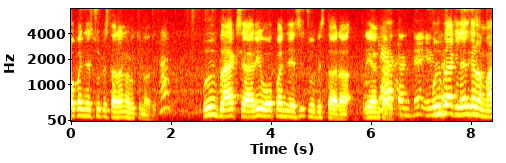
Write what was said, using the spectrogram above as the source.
ఓపెన్ చేసి చూపిస్తారా అని అడుగుతున్నారు? ఫుల్ బ్లాక్ శారీ ఓపెన్ చేసి చూపిస్తారా ప్రియాంక? అంటే ఫుల్? బ్లాక్ లేదు కదమ్మా.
